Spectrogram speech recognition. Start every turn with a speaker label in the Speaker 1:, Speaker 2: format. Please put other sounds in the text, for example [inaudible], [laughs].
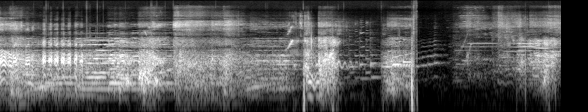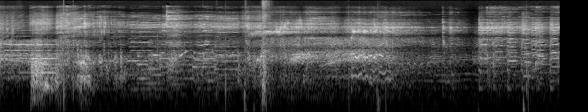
Speaker 1: Oh, that's funny. [laughs]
